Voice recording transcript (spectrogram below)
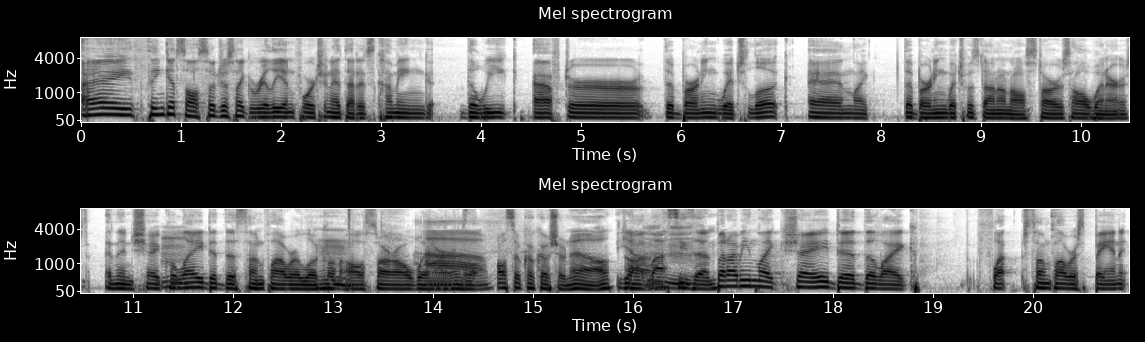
I think it's also just like really unfortunate that it's coming the week after the Burning Witch look, and like the Burning Witch was done on All Stars, All Winners, and then Shea mm. Coulee did the sunflower look on mm. All Star, All Winners. Ah. Also, Coco Chanel. Uh, yeah. uh, last mm-hmm. season. But I mean, like Shea did the like fla- sunflower span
